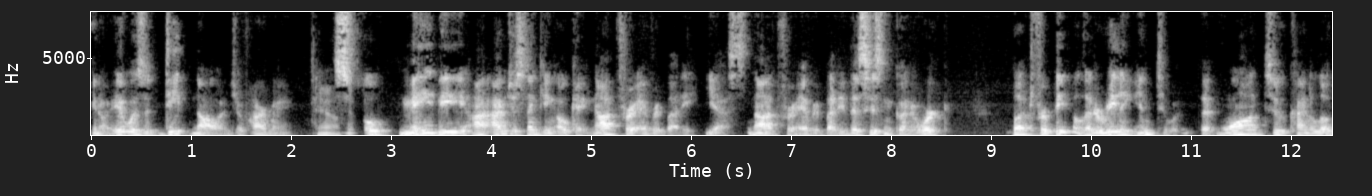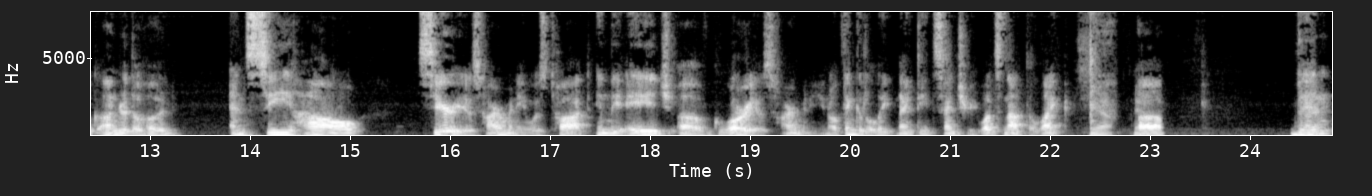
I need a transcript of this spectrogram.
You know, it was a deep knowledge of harmony. Yeah. So maybe I, I'm just thinking, okay, not for everybody. Yes, not for everybody. This isn't going to work. But for people that are really into it, that want to kind of look under the hood and see how serious harmony was taught in the age of glorious harmony, you know, think of the late 19th century. What's not to like? Yeah. yeah. Uh, then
